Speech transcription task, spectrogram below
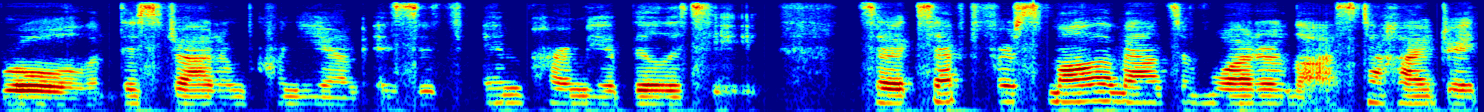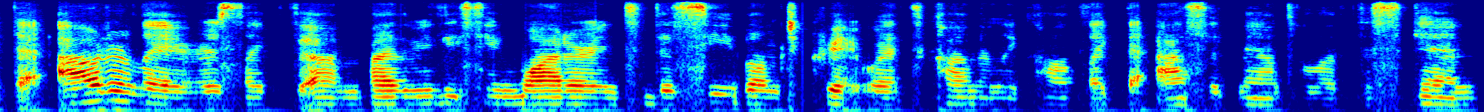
role of the stratum corneum is its impermeability. So except for small amounts of water loss to hydrate the outer layers, like um, by releasing water into the sebum to create what's commonly called like the acid mantle of the skin,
